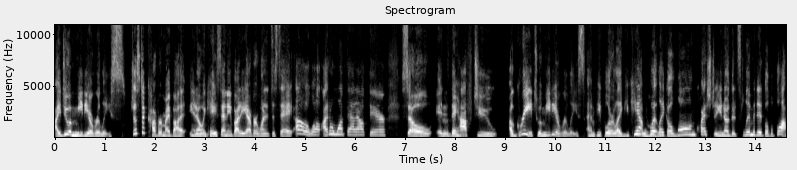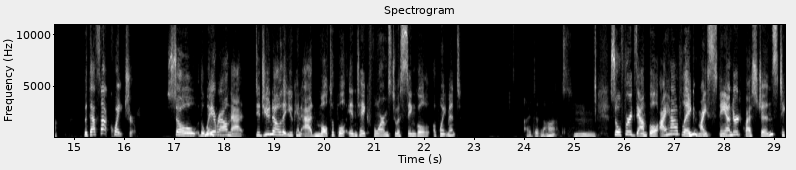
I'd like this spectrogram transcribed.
I do a media release just to cover my butt, you know, in case anybody ever wanted to say, oh, well, I don't want that out there. So it, Mhm. they have to agree to a media release. And people are like, you can't put Mhm. like a long question, you know, that's limited, blah, blah, blah. But that's not quite true. So the way Mm. around that, did you know that you can add multiple intake forms to a single appointment? I did not. So for example, I have like Mm. my standard questions to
